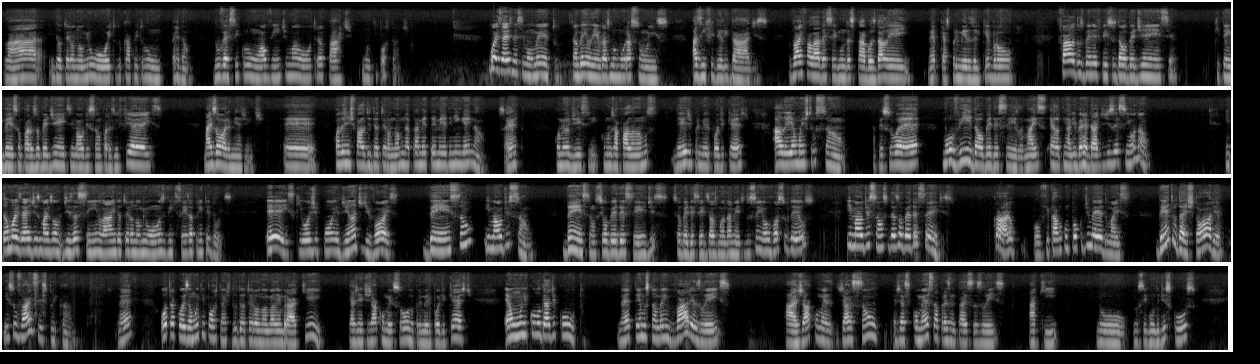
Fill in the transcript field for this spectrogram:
lá em Deuteronômio 8, do capítulo 1, perdão, do versículo 1 ao 20, uma outra parte muito importante. Moisés, nesse momento, também lembra as murmurações, as infidelidades, vai falar das segundas tábuas da lei, né, porque as primeiras ele quebrou, fala dos benefícios da obediência, que tem bênção para os obedientes e maldição para os infiéis. Mas olha, minha gente, é, quando a gente fala de Deuteronômio, não é para meter medo em ninguém, não, certo? Como eu disse, como já falamos desde o primeiro podcast, a lei é uma instrução. A pessoa é movida a obedecê-la, mas ela tem a liberdade de dizer sim ou não. Então Moisés diz, mais, diz assim lá em Deuteronômio 11, 26 a 32. Eis que hoje ponho diante de vós bênção e maldição. Bênção se obedecerdes, se obedecerdes aos mandamentos do Senhor vosso Deus, e maldição se desobedecerdes. Claro, o povo ficava com um pouco de medo, mas dentro da história isso vai se explicando, né? Outra coisa muito importante do Deuteronômio a lembrar aqui, que a gente já começou no primeiro podcast, é um único lugar de culto. Né? Temos também várias leis ah, já, come, já são já se começa a apresentar essas leis aqui no, no segundo discurso.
